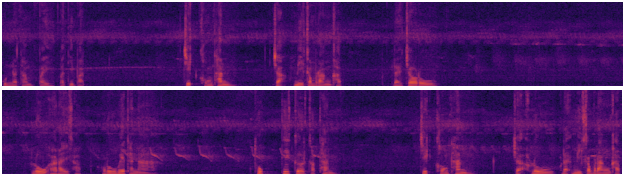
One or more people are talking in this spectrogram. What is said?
คุณธรรมไปปฏิบัติ จิตของท่านจะมีกำลังครับ และจะรู้ รู้อะไรครับ รู้เวทนา ทุกที่เกิดกับท่าน จิตของท่านจะรู้และมีกำลังครับ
